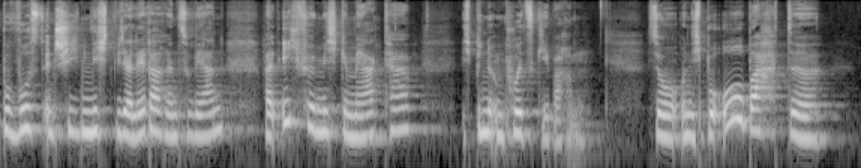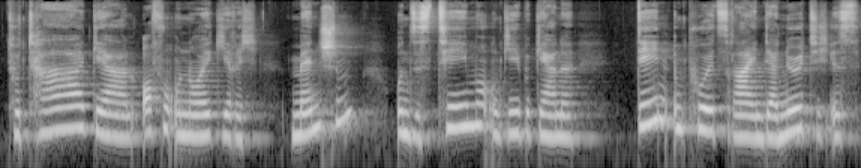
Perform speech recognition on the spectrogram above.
bewusst entschieden, nicht wieder Lehrerin zu werden, weil ich für mich gemerkt habe, ich bin eine Impulsgeberin. So, und ich beobachte total gern offen und neugierig Menschen und Systeme und gebe gerne den Impuls rein, der nötig ist,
